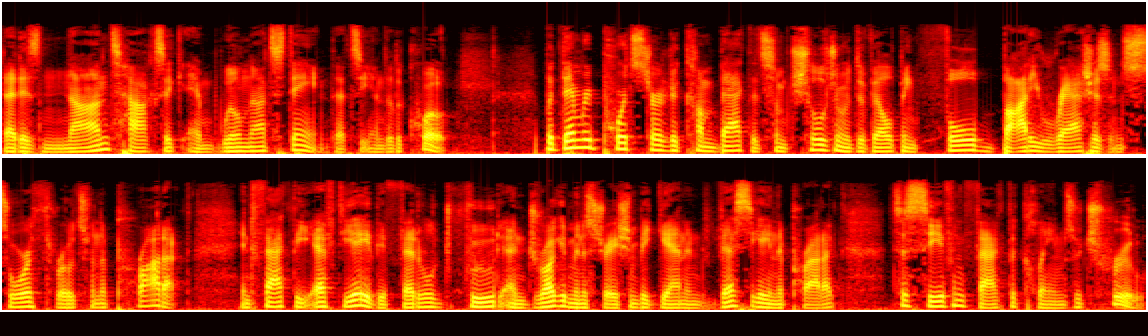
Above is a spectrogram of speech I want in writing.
that is non toxic and will not stain. That's the end of the quote. But then reports started to come back that some children were developing full body rashes and sore throats from the product. In fact, the FDA, the Federal Food and Drug Administration, began investigating the product to see if, in fact, the claims were true.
